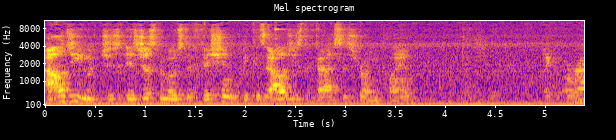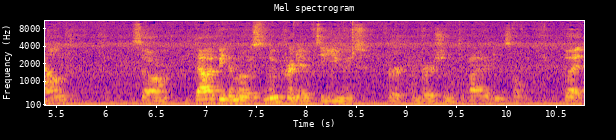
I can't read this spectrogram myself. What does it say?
Algae would just is just the most efficient because algae is the fastest growing plant, like around. So that would be the most lucrative to use for conversion to biodiesel. But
